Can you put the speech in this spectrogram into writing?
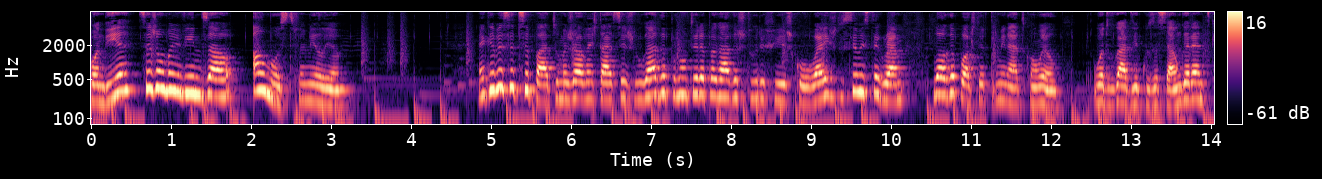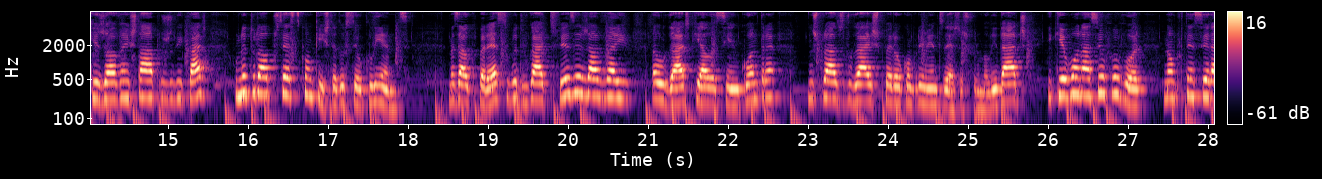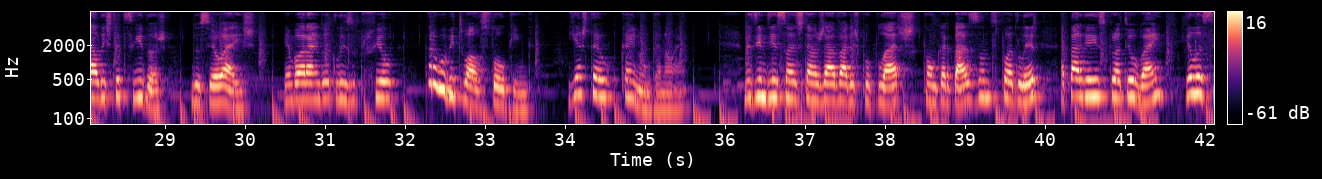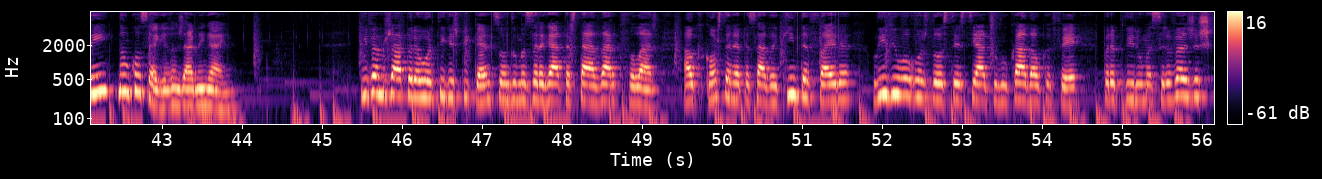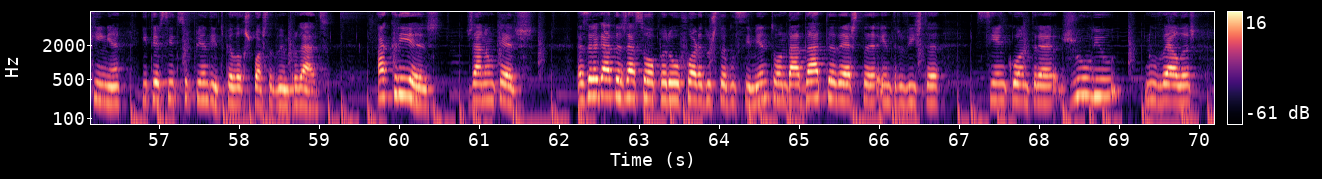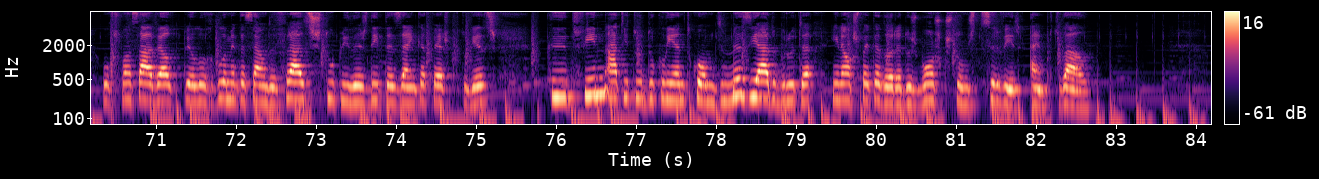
Bom dia, sejam bem-vindos ao Almoço de Família. Em cabeça de sapato, uma jovem está a ser julgada por não ter apagado as fotografias com o ex do seu Instagram logo após ter terminado com ele. O advogado de acusação garante que a jovem está a prejudicar o natural processo de conquista do seu cliente. Mas, ao que parece, o advogado de defesa já veio alegar que ela se encontra nos prazos legais para o cumprimento destas formalidades e que abona a seu favor não pertencer à lista de seguidores do seu ex, embora ainda utilize o perfil para o habitual stalking. E este é o quem nunca, não é? Nas imediações estão já vários populares com cartazes onde se pode ler Apaga isso para o teu bem, ele assim não consegue arranjar ninguém. E vamos já para o Artigas Picantes, onde uma zaragata está a dar que falar. Ao que consta, na passada quinta-feira, Lívio Arroz Doce ter-se-á deslocado ao café para pedir uma cerveja esquinha e ter sido surpreendido pela resposta do empregado. Ah, querias? Já não queres? A Zaragata já só parou fora do estabelecimento, onde à data desta entrevista se encontra Júlio Novelas, o responsável pela regulamentação de frases estúpidas ditas em cafés portugueses, que define a atitude do cliente como demasiado bruta e não respeitadora dos bons costumes de servir em Portugal.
